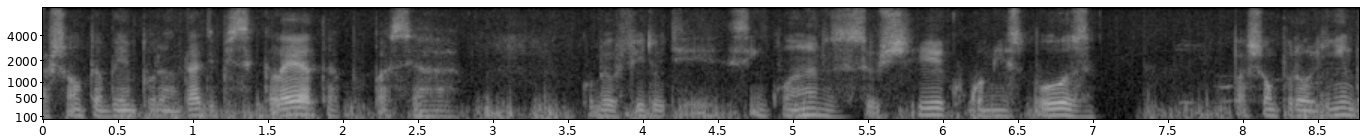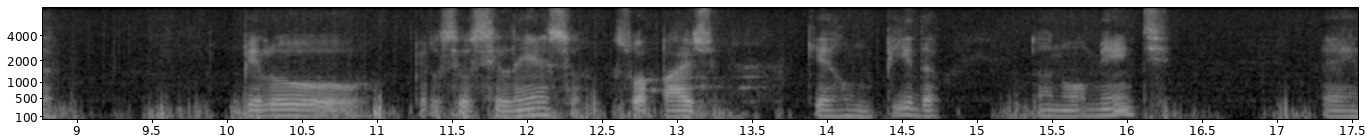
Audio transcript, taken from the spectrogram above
Paixão também por andar de bicicleta, por passear com meu filho de 5 anos, o seu Chico, com a minha esposa. Paixão por Olinda, pelo, pelo seu silêncio, sua paz que é rompida anualmente, é,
